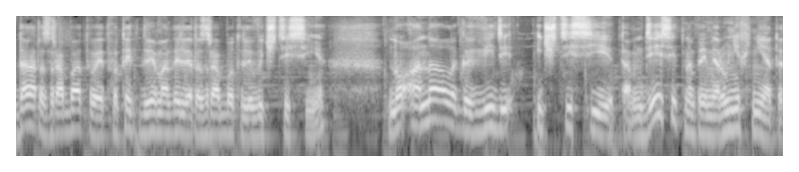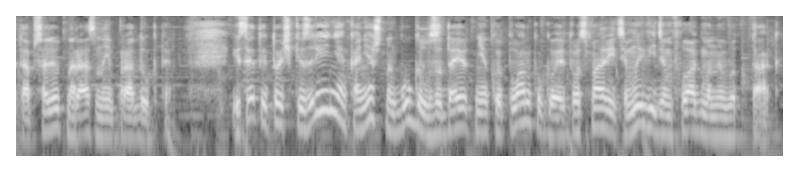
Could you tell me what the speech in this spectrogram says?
да, разрабатывает, вот эти две модели разработали в HTC, но аналога в виде HTC, там 10, например, у них нет, это абсолютно разные продукты. И с этой точки зрения, конечно, Google задает некую планку, говорит, вот смотрите, мы видим флагманы вот так.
